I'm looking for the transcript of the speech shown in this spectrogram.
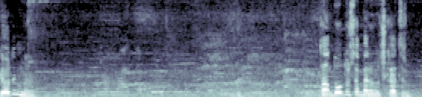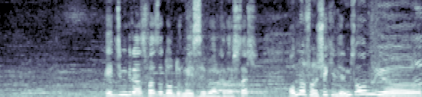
gördün mü? Tamam doldursan ben onu çıkartırım. Ecin biraz fazla doldurmayı seviyor arkadaşlar. Ondan sonra şekillerimiz olmuyor.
